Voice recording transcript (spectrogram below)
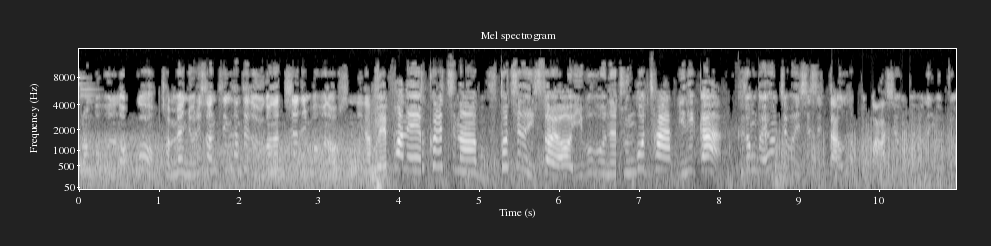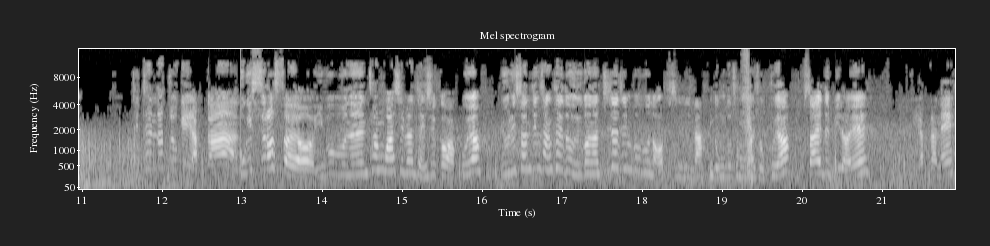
그런 부분은 없고 전면 유리 썬팅 상태도 울거나 찢어진 부분은 없습니다. 외판에 스크래치나 뭐 붓터치는 있어요. 이 부분은 중고차이니까 그 정도의 흠집은 있을 수 있다. 여기서 조금 아쉬운 부분은 이쪽. 약간 목이 쓸었어요. 이 부분은 참고하시면 되실 것 같고요. 유리 썬팅 상태도 울거나 찢어진 부분은 없습니다. 농도 정말 좋고요. 사이드 미러에 약간의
